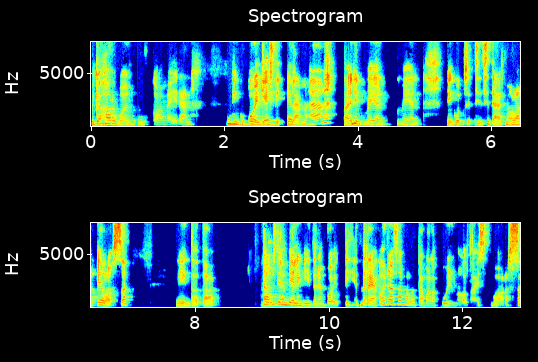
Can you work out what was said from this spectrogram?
mikä harvoin uhkaa meidän niin kuin oikeasti elämää tai niin kuin meidän, meidän niin kuin sitä, että me ollaan elossa. Niin tota, Tämä on ihan mielenkiintoinen pointti, että me reagoidaan samalla tavalla kuin me oltaisiin vaarassa.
